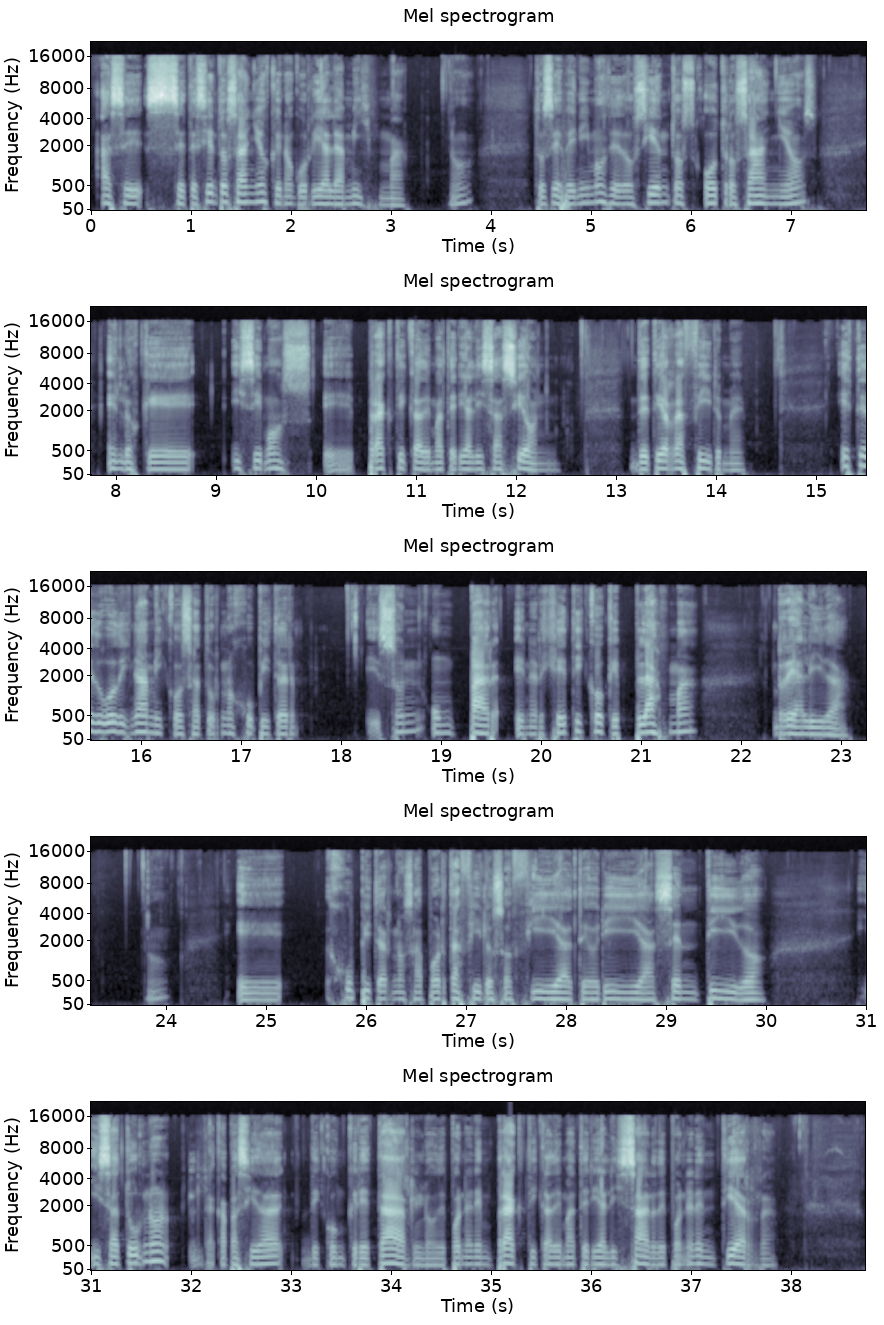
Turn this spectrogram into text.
Hace 700 años que no ocurría la misma, ¿no? Entonces venimos de 200 otros años en los que hicimos eh, práctica de materialización de tierra firme. Este dúo dinámico Saturno-Júpiter son un par energético que plasma realidad. Eh, Júpiter nos aporta filosofía, teoría, sentido, y Saturno la capacidad de concretarlo, de poner en práctica, de materializar, de poner en tierra.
